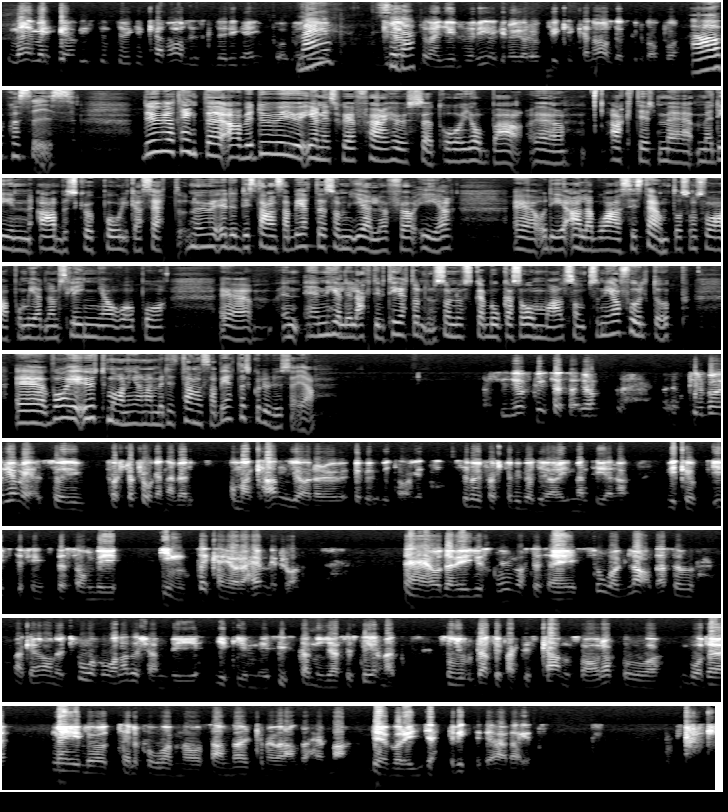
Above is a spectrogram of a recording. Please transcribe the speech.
Nej, men jag visste inte vilken kanal du skulle ringa in på. Nej, glömt den här gyllene regeln och göra upp vilken kanal det skulle vara på. Ja, precis. Du, jag tänkte Arvid, du är ju enhetschef här i huset och jobbar eh, aktivt med, med din arbetsgrupp på olika sätt. Nu är det distansarbete som gäller för er eh, och det är alla våra assistenter som svarar på medlemsslingor och på eh, en, en hel del aktiviteter som nu ska bokas om och allt sånt. Så ni har fullt upp. Eh, vad är utmaningarna med distansarbete skulle du säga? Alltså, jag skulle säga så här, jag, till att börja med så är första frågan är väl om man kan göra det överhuvudtaget. Så det var det första vi behövde göra, inventera vilka uppgifter finns det som vi inte kan göra hemifrån. Och där vi just nu måste jag säga är så glada. Alltså, man kan ha nu två månader sedan vi gick in i sista nya systemet som gjorde att vi faktiskt kan svara på både mejl och telefon och samverka med varandra hemma. Det har varit jätteviktigt i det här läget.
